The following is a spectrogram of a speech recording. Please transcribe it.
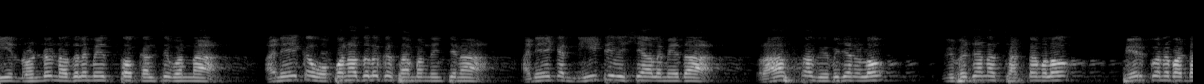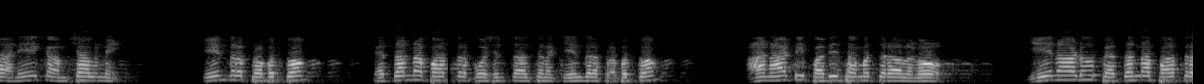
ఈ రెండు నదుల మీదతో కలిసి ఉన్న అనేక ఉపనదులకు సంబంధించిన అనేక నీటి విషయాల మీద రాష్ట్ర విభజనలో విభజన చట్టంలో పేర్కొనబడ్డ అనేక అంశాలని కేంద్ర ప్రభుత్వం పెద్దన్న పాత్ర పోషించాల్సిన కేంద్ర ప్రభుత్వం ఆనాటి పది సంవత్సరాలలో ఏనాడు పెద్దన్న పాత్ర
